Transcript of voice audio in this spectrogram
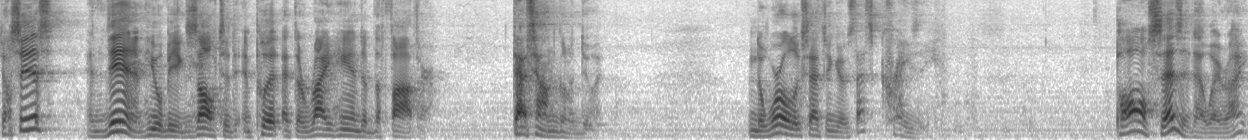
Y'all see this? And then he will be exalted and put at the right hand of the Father. That's how I'm going to do it. And the world looks at you and goes, That's crazy. Paul says it that way, right?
